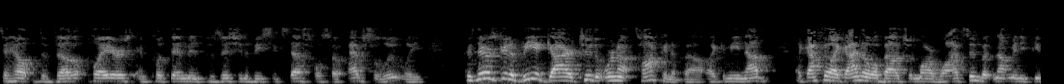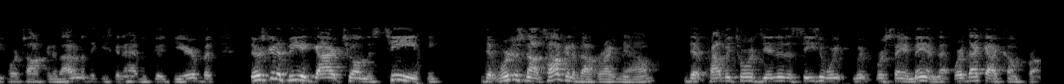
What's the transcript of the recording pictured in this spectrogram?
to help develop players and put them in position to be successful. So absolutely, because there's going to be a guy or two that we're not talking about. Like I mean, I'm like I feel like I know about Jamar Watson, but not many people are talking about him. I think he's going to have a good year, but there's going to be a guy or two on this team that we're just not talking about right now. That probably towards the end of the season we, we're saying, man, that, where'd that guy come from?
